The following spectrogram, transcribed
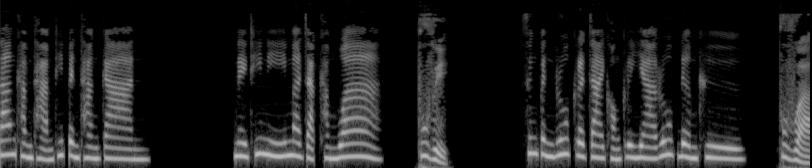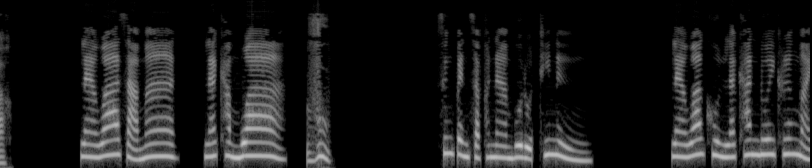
สร้างคำถามที่เป็นทางการ ในที่นี้มาจากคำว่า Pouvez. ซึ่งเป็นรูปกระจายของกริยารูปเดิมคือ Pouvoir. แปลว่าสามารถ และคำว่า Vous. ซึ่งเป็นสรรพนามบุรุษที่หนึ่งแปลว่าคุณและขั้นด้วยเครื่องหมาย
